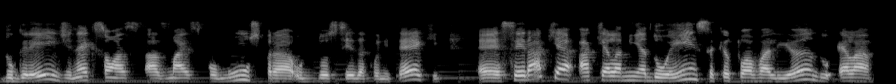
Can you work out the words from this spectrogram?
do Grade, né, que são as, as mais comuns para o dossiê da Conitec, é, será que a, aquela minha doença que eu estou avaliando, ela,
